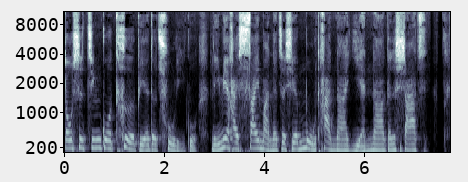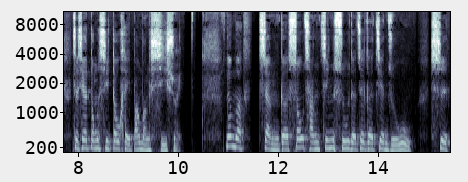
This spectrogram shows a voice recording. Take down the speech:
都是经过特别的处理过，里面还塞满了这些木炭啊、盐啊跟沙子，这些东西都可以帮忙吸水。那么，整个收藏经书的这个建筑物是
